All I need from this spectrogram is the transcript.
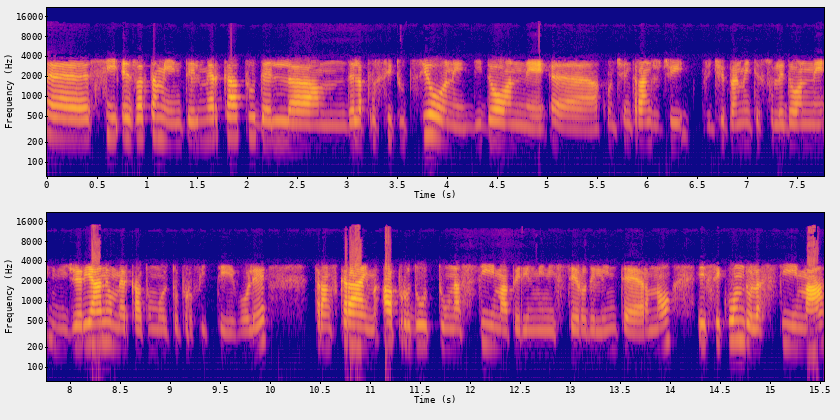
Eh, sì, esattamente. Il mercato del, um, della prostituzione di donne, eh, concentrandoci principalmente sulle donne nigeriane, è un mercato molto profittevole. Transcrime ha prodotto una stima per il Ministero dell'Interno e secondo la stima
